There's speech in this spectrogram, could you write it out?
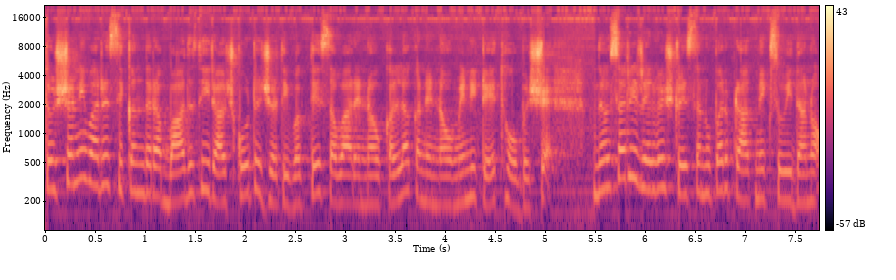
તો શનિવારે સિકંદરાબાદથી રાજકોટ જતી વખતે સવારે નવ કલાક અને નવ મિનિટે થોભશે નવસારી રેલવે સ્ટેશન ઉપર પ્રાથમિક સુવિધાનો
